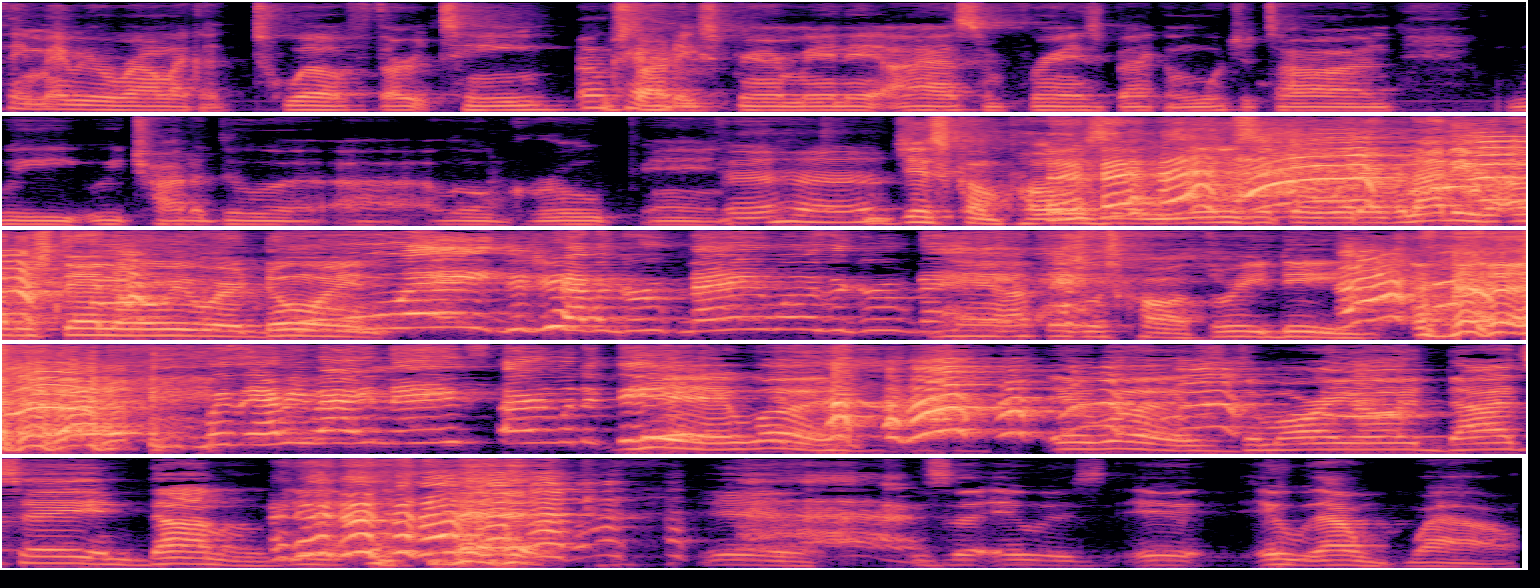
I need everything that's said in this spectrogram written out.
I think maybe around like a 12, 13. We Okay. started experimenting. I had some friends back in Wichita and we we tried to do a, a, a little group and Uh-huh. just composing music or whatever, not even understanding what we were doing. Wait, did you have a group name? What was the group name? Yeah, I think it was called 3D. was everybody named starting with a D? yeah, it was. It was Demario, Dante, and Donald. Yeah. yeah. A, it was it it was that wow.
